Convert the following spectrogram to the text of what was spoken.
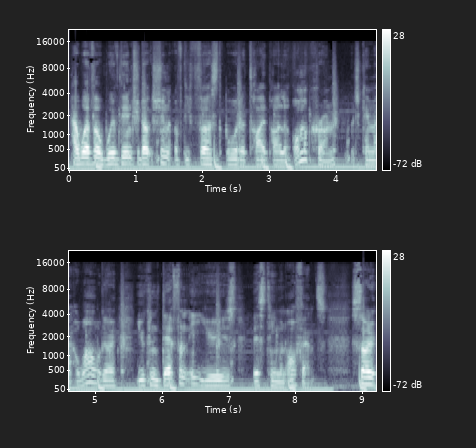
However, with the introduction of the first order TIE pilot Omicron, which came out a while ago, you can definitely use this team on offense. So,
